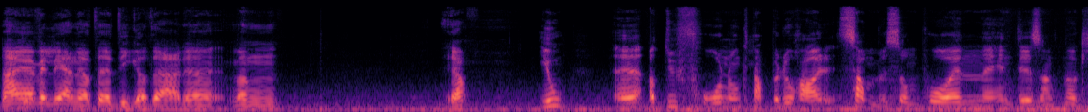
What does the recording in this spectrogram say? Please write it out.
Nei, jeg er veldig enig i at det er digg at det er det, men ja. Jo, eh, at du får noen knapper du har samme som på en interessant nok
